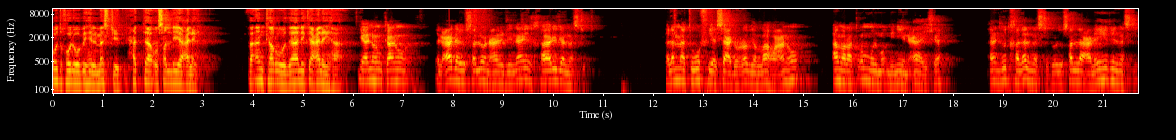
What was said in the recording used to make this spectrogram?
أدخلوا به المسجد حتى أصلي عليه فأنكروا ذلك عليها. لأنهم كانوا العادة يصلون على الجنائز خارج المسجد. فلما توفي سعد رضي الله عنه أمرت أم المؤمنين عائشة أن يدخل المسجد ويصلى عليه في المسجد.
